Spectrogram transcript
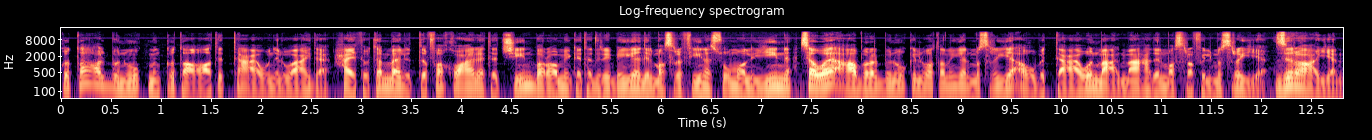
قطاع البنوك من قطاعات التعاون الواعدة حيث تم الاتفاق على تدشين برامج تدريبية للمصرفين الصوماليين سواء عبر البنوك الوطنية المصرية أو بالتعاون مع المعهد المصرفي المصري. زراعيا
